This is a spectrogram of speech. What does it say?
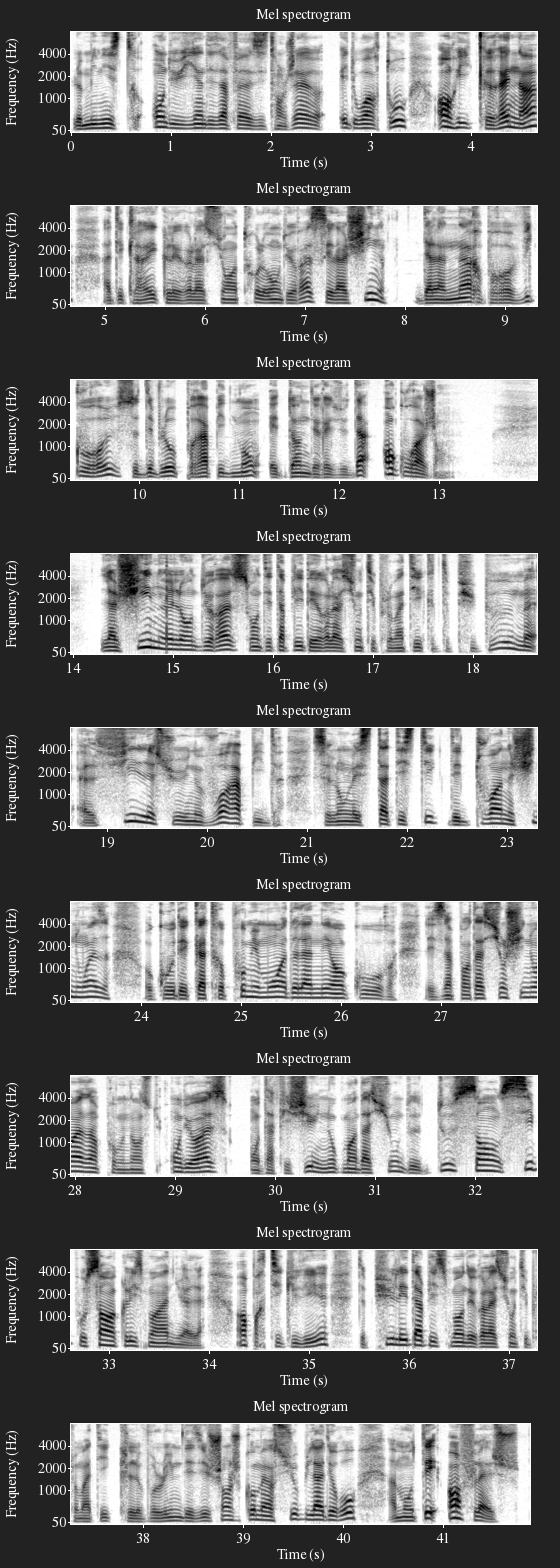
Le ministre hondurien des Affaires étrangères, Eduardo Henrique Rena, a déclaré que les relations entre le Honduras et la Chine tel un arbre vigoureux se développent rapidement et donnent des résultats encourageants. La Chine et l'Honduras ont établi des relations diplomatiques depuis peu, mais elles filent sur une voie rapide. Selon les statistiques des douanes chinoises, au cours des quatre premiers mois de l'année en cours, les importations chinoises en provenance du Honduras ont affiché une augmentation de 206% en glissement annuel. En particulier, depuis l'établissement des relations diplomatiques, le volume des échanges commerciaux bilatéraux a monté en flèche.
